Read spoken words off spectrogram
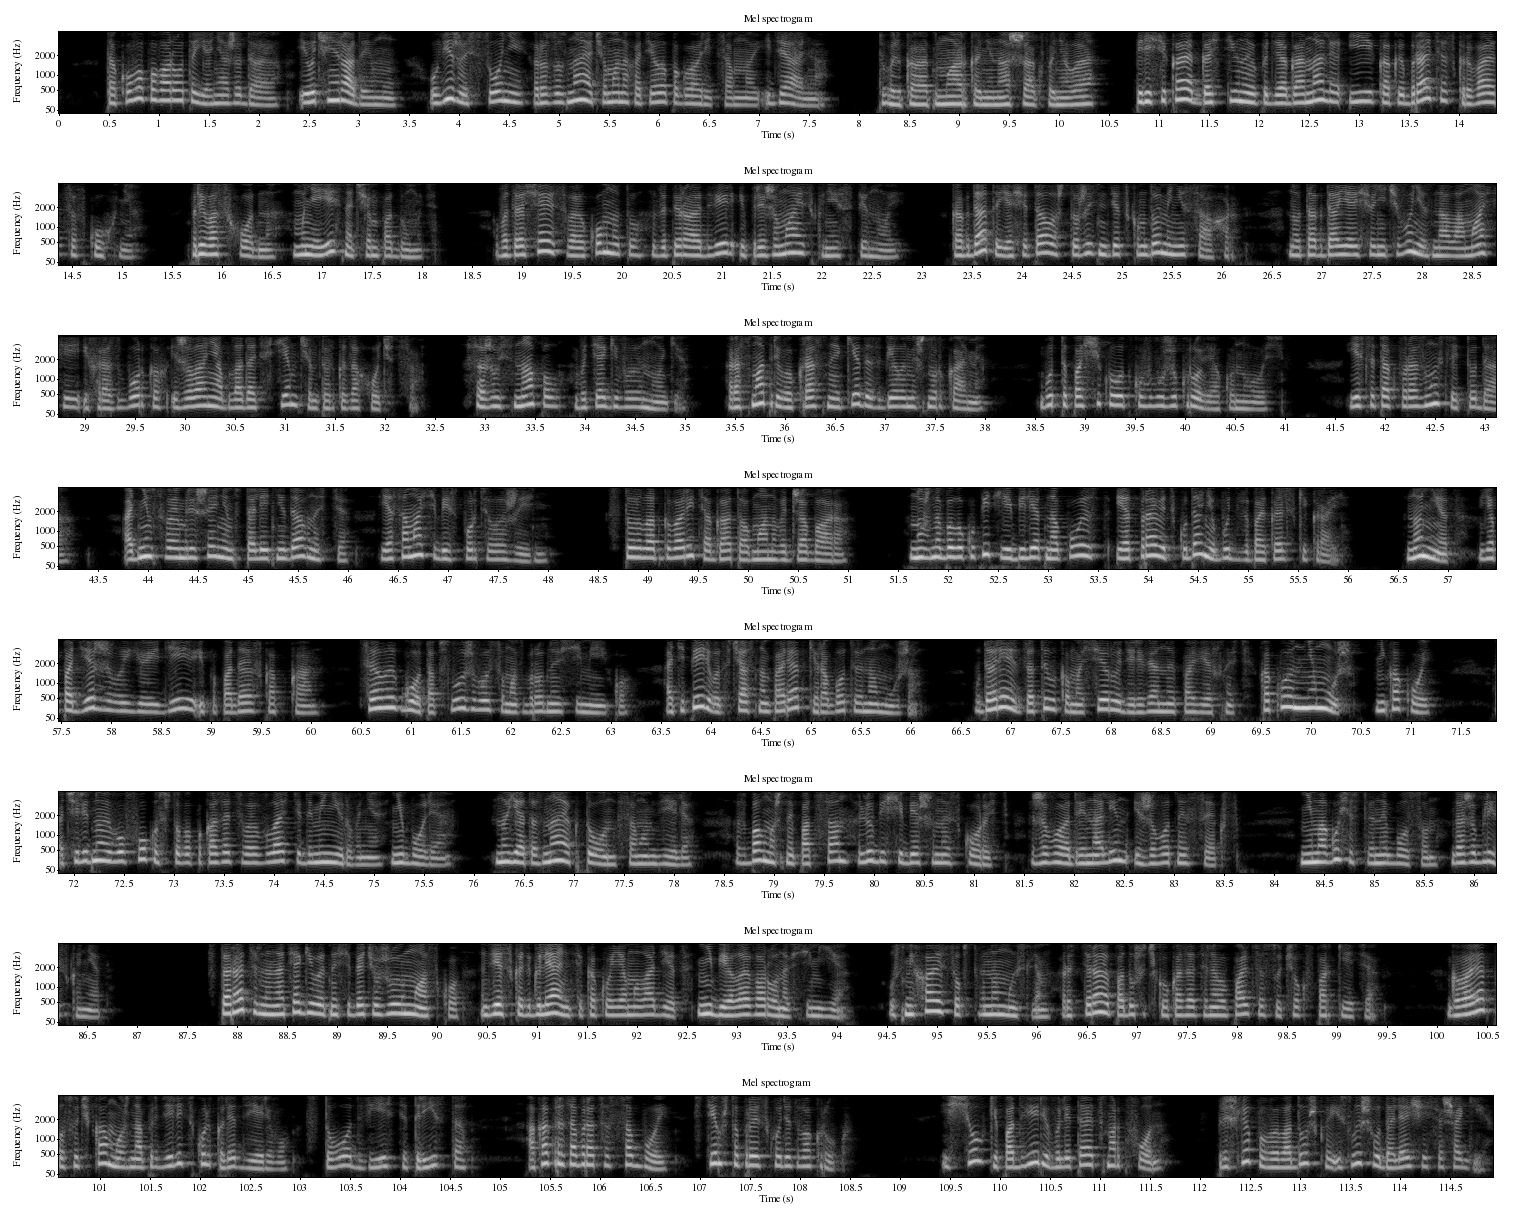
Такого поворота я не ожидаю. И очень рада ему. Увижусь с Соней, разузнаю, о чем она хотела поговорить со мной. Идеально». «Только от Марка не на шаг, поняла?» Пересекает гостиную по диагонали и, как и братья, скрывается в кухне. Превосходно. Мне есть над чем подумать. Возвращаюсь в свою комнату, запираю дверь и прижимаюсь к ней спиной. Когда-то я считала, что жизнь в детском доме не сахар. Но тогда я еще ничего не знала о мафии, их разборках и желании обладать всем, чем только захочется. Сажусь на пол, вытягиваю ноги. Рассматриваю красные кеды с белыми шнурками. Будто по щиколотку в лужу крови окунулась. Если так поразмыслить, то да, Одним своим решением столетней давности я сама себе испортила жизнь. Стоило отговорить Агату обманывать Джабара. Нужно было купить ей билет на поезд и отправить куда-нибудь в Забайкальский край. Но нет, я поддерживаю ее идею и попадаю в капкан. Целый год обслуживаю сумасбродную семейку, а теперь вот в частном порядке работаю на мужа. Ударяюсь затылком о серую деревянную поверхность. Какой он мне муж? Никакой. Очередной его фокус, чтобы показать свою власть и доминирование, не более. Но я-то знаю, кто он в самом деле. Сбалмошный пацан, любящий бешеную скорость, живой адреналин и животный секс. Немогущественный босс он, даже близко нет. Старательно натягивает на себя чужую маску, дескать, гляньте, какой я молодец, не белая ворона в семье. Усмехаясь собственным мыслям, растираю подушечкой указательного пальца сучок в паркете – Говорят, по сучкам можно определить, сколько лет дереву. Сто, двести, триста. А как разобраться с собой, с тем, что происходит вокруг? Из щелки под дверью вылетает смартфон. Пришлепываю ладошкой и слышу удаляющиеся шаги.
